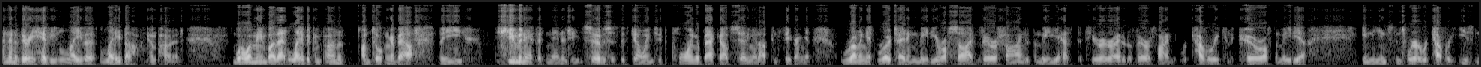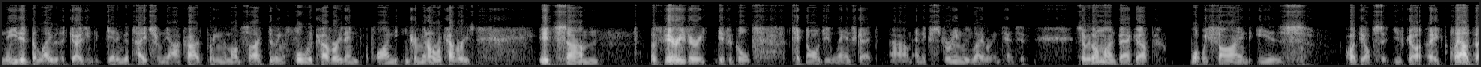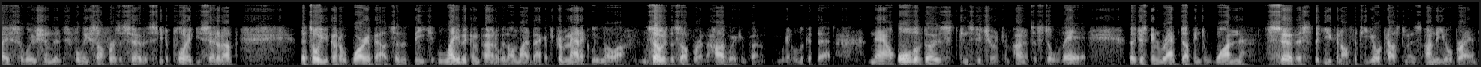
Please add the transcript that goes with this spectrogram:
and then a very heavy labor labor component. What do I mean by that labor component? I'm talking about the human effort and energy and services that go into deploying a backup, setting it up, configuring it, running it, rotating media off-site, verifying that the media hasn't deteriorated or verifying that recovery can occur off the media in the instance where a recovery is needed, the labor that goes into getting the tapes from the archive, bringing them on site, doing a full recovery, then applying the incremental recoveries. It's um, a very, very difficult technology landscape um, and extremely labor intensive. So with online backup, what we find is quite the opposite. You've got a cloud-based solution that's fully software as a service. You deploy it, you set it up. That's all you've got to worry about. So that the labor component with online backup is dramatically lower. And so is the software and the hardware component. We're going to look at that. Now, all of those constituent components are still there. They've just been wrapped up into one service that you can offer to your customers under your brand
